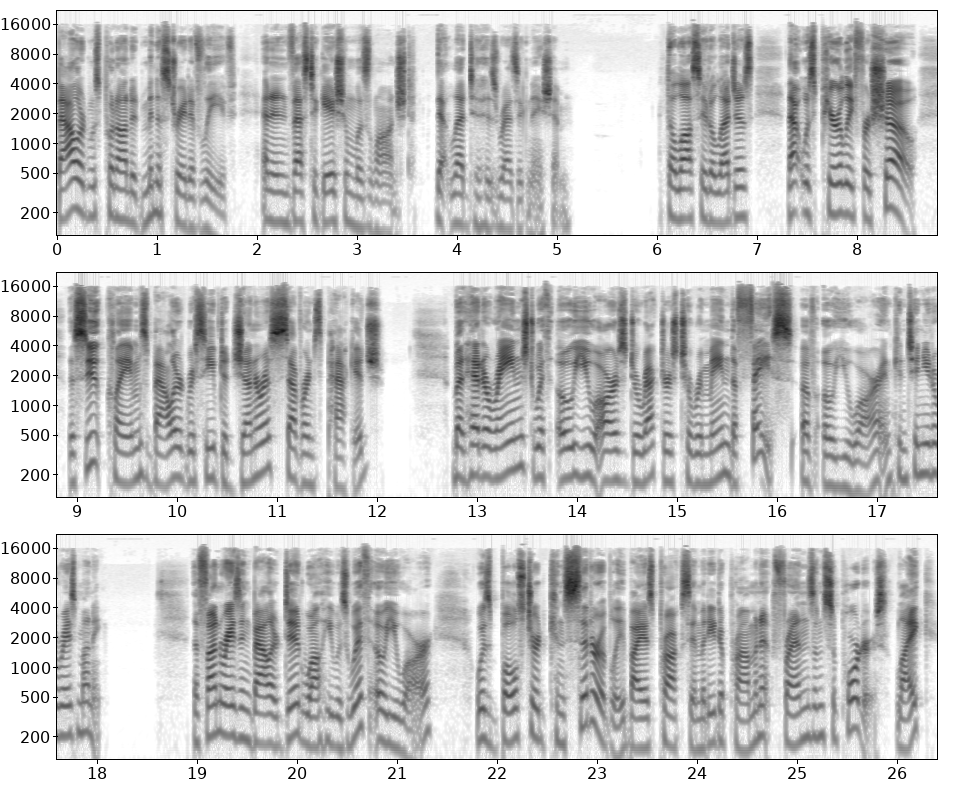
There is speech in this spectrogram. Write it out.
Ballard was put on administrative leave and an investigation was launched that led to his resignation. The lawsuit alleges that was purely for show. The suit claims Ballard received a generous severance package, but had arranged with OUR's directors to remain the face of OUR and continue to raise money. The fundraising Ballard did while he was with OUR was bolstered considerably by his proximity to prominent friends and supporters, like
